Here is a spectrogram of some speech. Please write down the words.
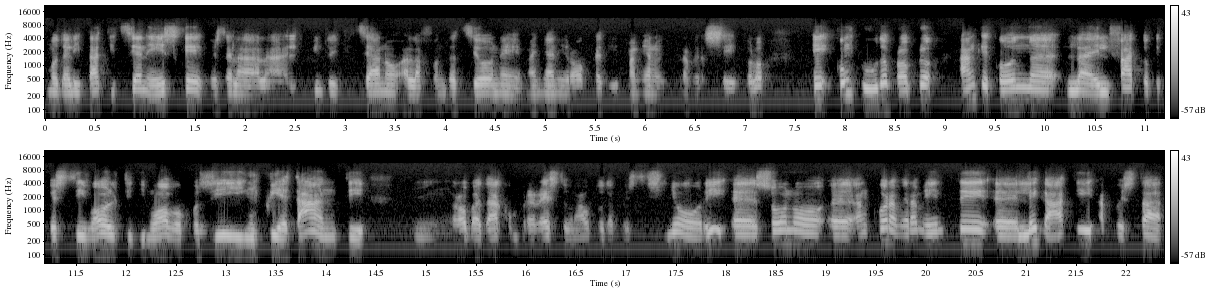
modalità tizianesche, questo è la, la, il dipinto di Tiziano alla Fondazione Magnani Rocca di Mamiano di Traversetolo e concludo proprio anche con la, il fatto che questi volti di nuovo così inquietanti, mh, roba da comprereste un'auto da questi signori, eh, sono eh, ancora veramente eh, legati a questa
